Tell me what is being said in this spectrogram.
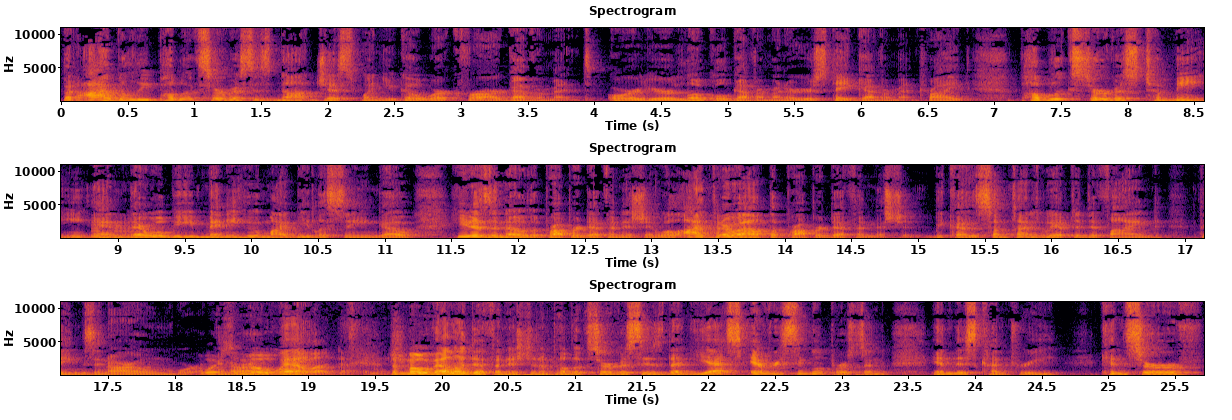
But I believe public service is not just when you go work for our government or your local government or your state government, right? Public service to me, mm-hmm. and there will be many who might be listening and go, he doesn't know the proper definition. Well, I throw out the proper definition because sometimes we have to define things in our own work. What's the Moe Vela definition? The Moe Vela definition of public service is that yes, every single person in this country can serve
